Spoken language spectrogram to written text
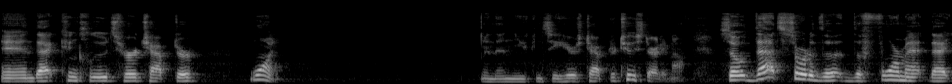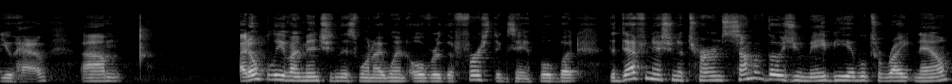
And that concludes her chapter 1. And then you can see here's chapter 2 starting off. So that's sort of the, the format that you have. Um, I don't believe I mentioned this when I went over the first example, but the definition of terms, some of those you may be able to write now.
